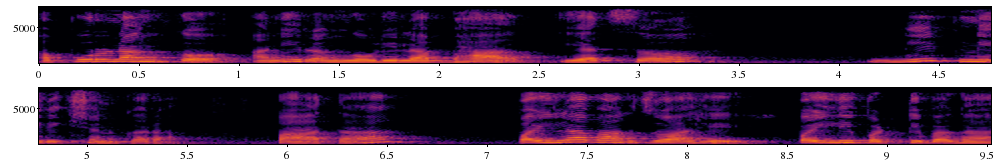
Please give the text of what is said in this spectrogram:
अपूर्णांक आणि रंगवलेला भाग याचं नीट निरीक्षण करा. पा आता पहिला भाग जो आहे पहिली पट्टी बघा.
